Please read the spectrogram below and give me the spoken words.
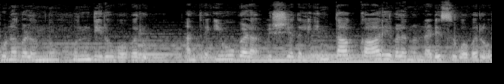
ಗುಣಗಳನ್ನು ಹೊಂದಿರುವವರು ಅಂದ್ರೆ ಇವುಗಳ ವಿಷಯದಲ್ಲಿ ಇಂಥ ಕಾರ್ಯಗಳನ್ನು ನಡೆಸುವವರು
